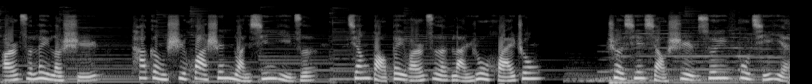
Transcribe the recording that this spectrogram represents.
儿子累了时，他更是化身暖心椅子，将宝贝儿子揽入怀中。这些小事虽不起眼。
